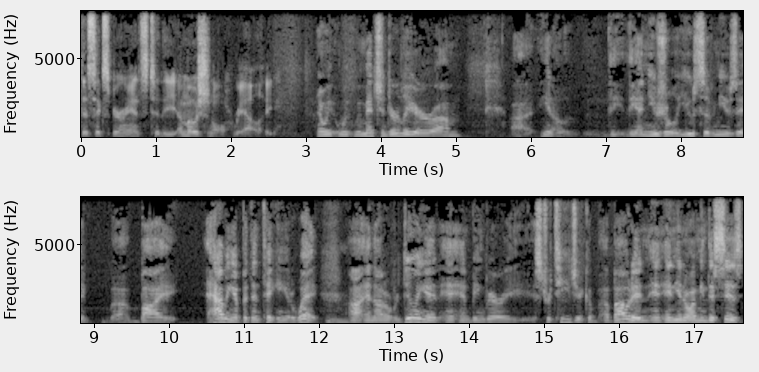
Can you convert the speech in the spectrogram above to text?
this experience to the emotional reality. And we, we, mentioned earlier, um, uh, you know, the, the unusual use of music uh, by having it, but then taking it away Mm-hmm. uh, and not overdoing it and, and being very strategic ab- about it. And, and, and, you know, I mean, this is,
